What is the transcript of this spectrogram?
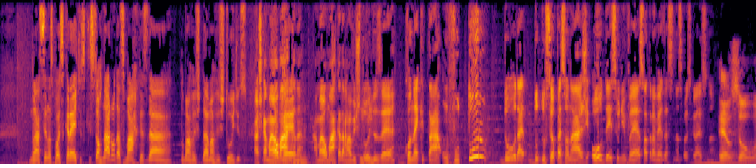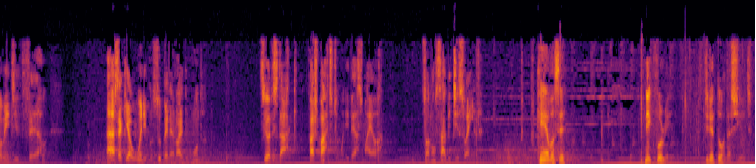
nas cenas pós-créditos, que se tornaram das marcas da, do Marvel, da Marvel Studios. Acho que a maior marca, É. né? A maior marca da Marvel Studios é conectar um futuro do, da- do, do seu personagem ou desse universo através das cenas pós-créditos, né? Eu sou o Homem de Ferro. Acha que é o único super-herói do mundo? Sr. Stark faz parte de um universo maior. Só não sabe disso ainda. Quem é você? Nick Fury, diretor da SHIELD.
